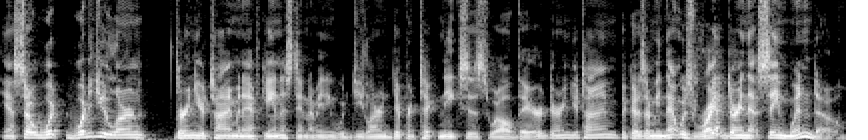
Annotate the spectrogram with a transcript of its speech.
Yeah. So, what what did you learn during your time in Afghanistan? I mean, would you learn different techniques as well there during your time? Because I mean, that was right yeah. during that same window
